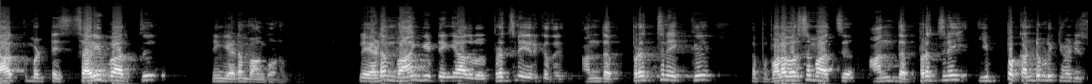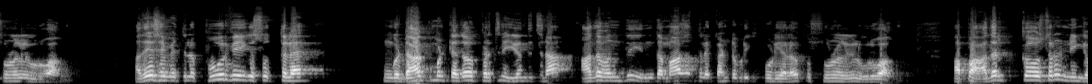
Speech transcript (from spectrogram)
டாக்குமெண்ட்டை சரிபார்த்து நீங்கள் இடம் வாங்கணும். இல்லை இடம் வாங்கிட்டீங்க அதில் ஒரு பிரச்சனை இருக்குது. அந்த பிரச்சனைக்கு இப்போ பல வருஷமாச்சு. அந்த பிரச்சனை இப்போ கண்டுபிடிக்க வேண்டிய சூழ்நிலை உருவாகும். அதே சமயத்தில் பூர்வீக சொத்துல உங்க டாக்குமெண்ட் ஏதோ பிரச்சனை இருந்துச்சுன்னா அதை வந்து இந்த மாசத்துல கண்டுபிடிக்கக்கூடிய அளவுக்கு சூழ்நிலைகள் உருவாகும். அப்ப அதற்கோசரம் நீங்க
